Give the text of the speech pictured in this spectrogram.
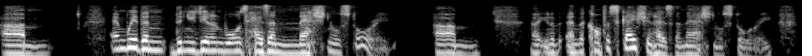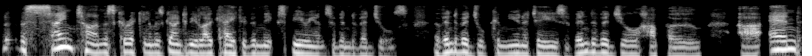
um, and within the New Zealand Wars has a national story. Um, uh, you know, and the confiscation has a national story. But at the same time, this curriculum is going to be located in the experience of individuals, of individual communities, of individual hapu, uh, and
